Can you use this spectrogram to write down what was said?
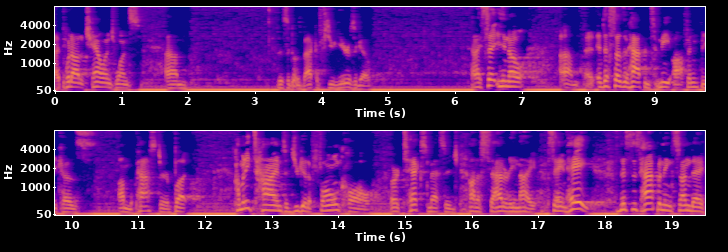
I put out a challenge once. Um, this goes back a few years ago. And I said, you know, um, this doesn't happen to me often because I'm the pastor, but how many times did you get a phone call or a text message on a Saturday night saying, hey, this is happening Sunday,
